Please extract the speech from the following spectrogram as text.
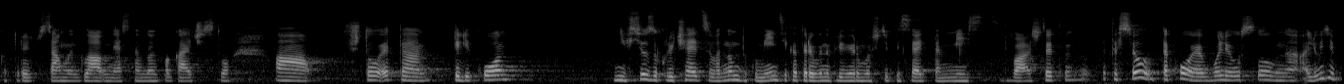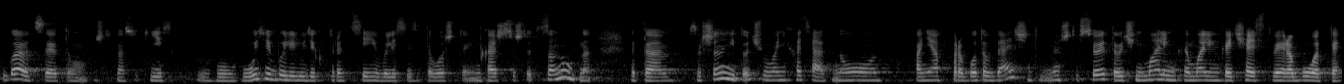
который самый главный, основной по качеству, а, что это далеко не все заключается в одном документе, который вы, например, можете писать там месяц-два, что это, ну, это все такое, более условно, а люди пугаются этому, потому что у нас вот есть в ВУЗе были люди, которые отсеивались из-за того, что им кажется, что это занудно. Это совершенно не то, чего они хотят, но поняв, поработав дальше, ты понимаешь, что все это очень маленькая-маленькая часть твоей работы,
